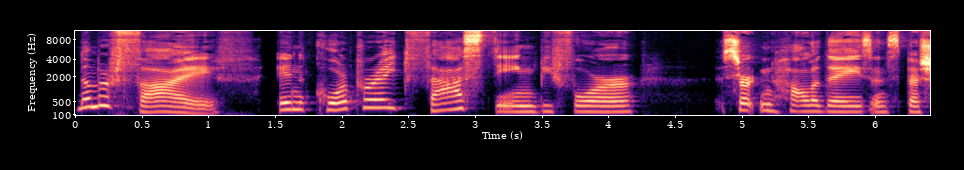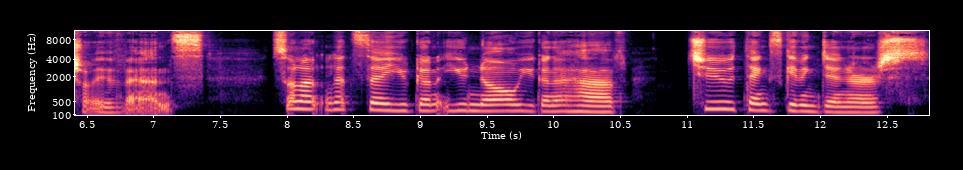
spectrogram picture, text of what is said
Number five, incorporate fasting before certain holidays and special events. So let, let's say you're gonna, you know, you're gonna have two Thanksgiving dinners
